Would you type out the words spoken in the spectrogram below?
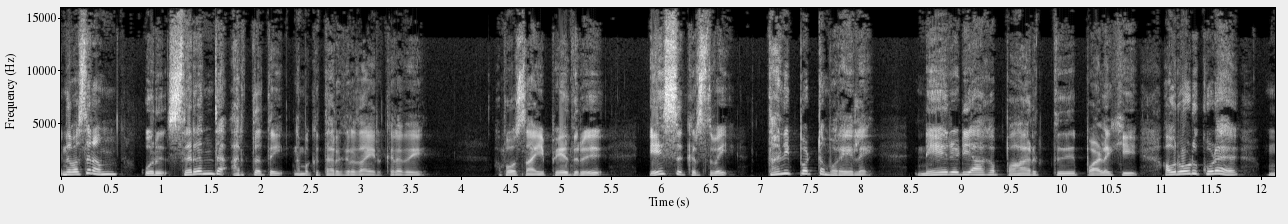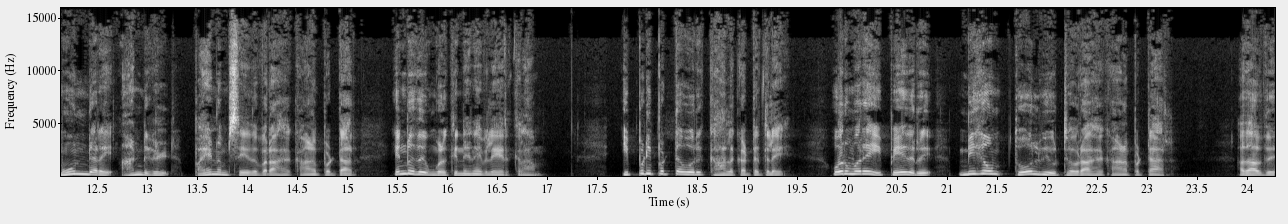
இந்த வசனம் ஒரு சிறந்த அர்த்தத்தை நமக்கு தருகிறதா இருக்கிறது அப்போ சாய் பேதுரு இயேசு கிறிஸ்துவை தனிப்பட்ட முறையிலே நேரடியாக பார்த்து பழகி அவரோடு கூட மூன்றரை ஆண்டுகள் பயணம் செய்தவராக காணப்பட்டார் என்பது உங்களுக்கு நினைவில் இருக்கலாம். இப்படிப்பட்ட ஒரு காலகட்டத்திலே ஒருமுறை பேதுரு மிகவும் தோல்வியுற்றவராக காணப்பட்டார். அதாவது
